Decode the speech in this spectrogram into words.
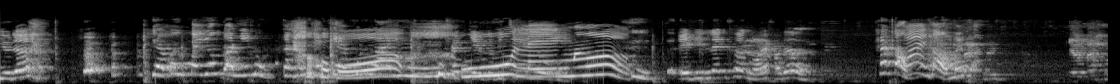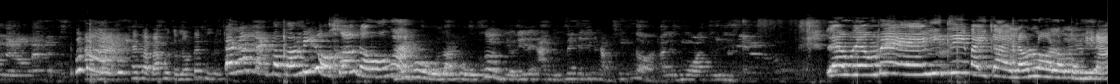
อยู่เด้ออย่าเพิ่งมายุ่งตอนนี้หนูกำลังเล่นโอ้เกโหมวุ่นวายอยู่แค่เกมกับอู้พี่จีแรงมากเอดินเล่นเครื่องน้อยเขาเด้อถ้าตอบไม่ตอบไม่ เอามาให้ป๊าป๊าคุยกับน้องแป๊บนึงแล้วทำไมป๊าป๊าไม่โทรเครื่องน้องไม่อะโหหลังโหเครื่องเดี๋ยวนี้เลยอันนี้แม่จะรีบทำคลิปต่ออะไรงอนอยู่นี่เร็วเร็วๆแม่เอที่จี้ไปไกลแล้วรอเราตรงนี้นะ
